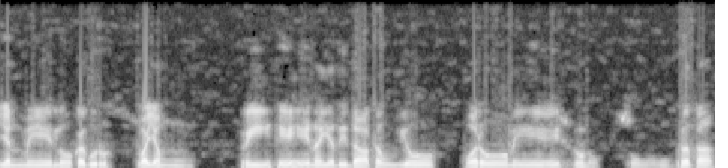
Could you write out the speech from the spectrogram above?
यन्मे लोकगुरुः स्वयम् प्रीतेन यदि दातव्यो वरो मे शृणु सुव्रत।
